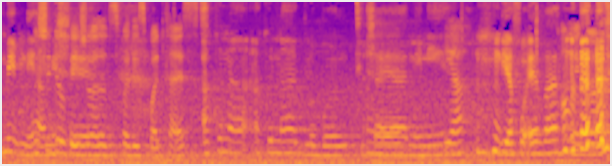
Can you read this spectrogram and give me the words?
Mimi we should do visuals for this podcast. Hakuna hakuna global teacher eh, ya nini. Yeah. yeah, forever. Oh my god.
